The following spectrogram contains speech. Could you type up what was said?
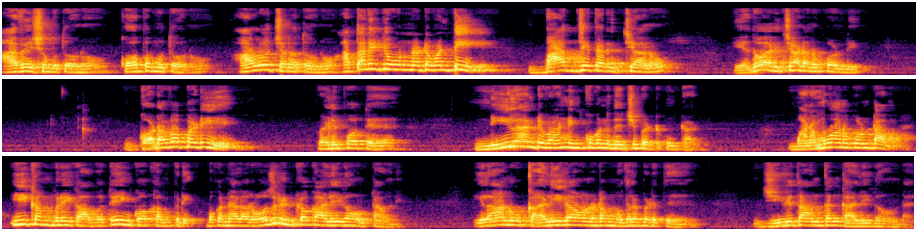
ఆవేశముతోనో కోపముతోనో ఆలోచనతోనో అతనికి ఉన్నటువంటి బాధ్యత రీత్యాను ఏదో అరిచాడు అనుకోండి గొడవపడి వెళ్ళిపోతే నీలాంటి వాడిని ఇంకొకరిని తెచ్చిపెట్టుకుంటాడు. మనము అనుకుంటాం ఈ కంపెనీ కాకపోతే ఇంకో కంపెనీ. ఒక నెల రోజులు ఇంట్లో ఖాళీగా ఉంటామని. ఇలా నువ్వు ఖాళీగా ఉండటం మొదలు పెడితే జీవితాంతం ఖాళీగా ఉండాలి.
